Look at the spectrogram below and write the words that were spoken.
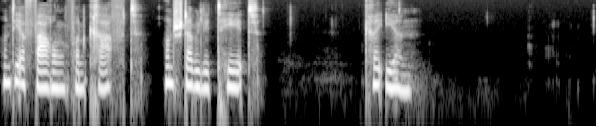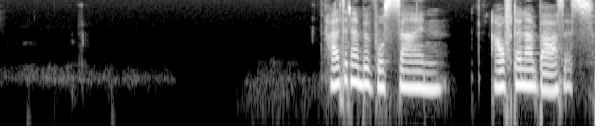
und die Erfahrung von Kraft und Stabilität kreieren. Halte dein Bewusstsein auf deiner Basis.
